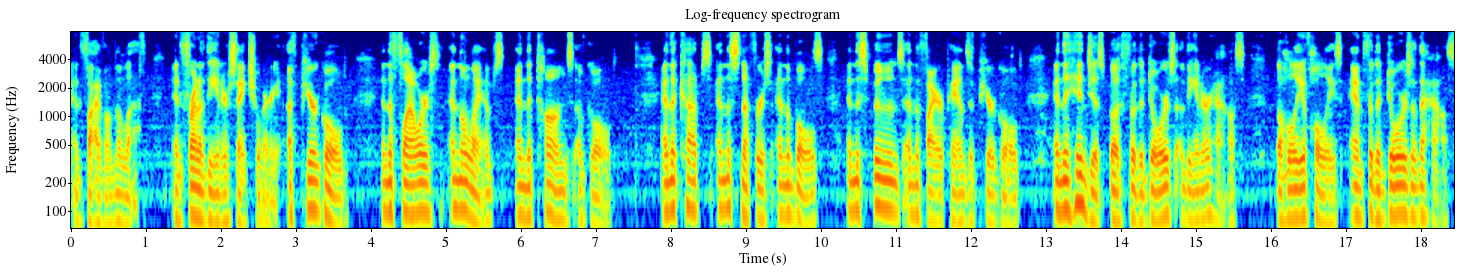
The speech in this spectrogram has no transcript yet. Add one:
and five on the left, in front of the inner sanctuary, of pure gold, and the flowers and the lamps and the tongs of gold and the cups and the snuffers and the bowls and the spoons and the fire pans of pure gold, and the hinges both for the doors of the inner house, the holy of holies, and for the doors of the house,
